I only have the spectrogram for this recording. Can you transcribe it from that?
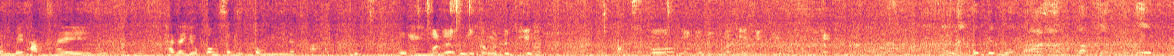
มันไม่ทำให้ท่านนายกต้องสะดุดตรงนี้นะคะ ผมมั่นใจผมจะทำมันเต็มที่ครับก็เราก็มีมาใจเต็มที่ในการทำงานหลายคนเป็นห่วงว่าหลังจากเดือนม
